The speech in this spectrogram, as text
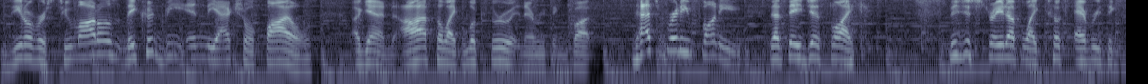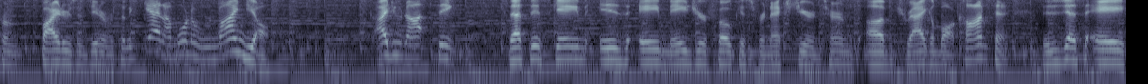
Xenoverse 2 models. They could be in the actual files. Again, I'll have to, like, look through it and everything, but that's pretty funny that they just, like, they just straight up, like, took everything from FighterZ and Xenoverse. And again, I want to remind y'all, I do not think that this game is a major focus for next year in terms of Dragon Ball content. This is just a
